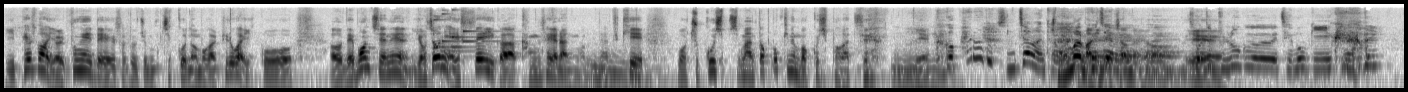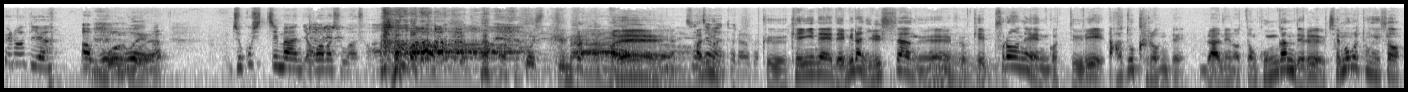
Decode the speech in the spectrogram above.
이 페소와 열풍에 대해서도 좀 짚고 넘어갈 필요가 있고 어, 네 번째는 여전히 에세이가 강세라는 겁니다. 음. 특히 뭐 죽고 싶지만 떡볶이는 먹고 싶어 같은 음. 예. 그거 패러디 진짜 많더라고요. 정말 많이 그죠? 됐잖아요. 네. 예. 저도 블로그 제목이 그걸 패러디한 아, 뭘, 뭐, 뭐예요? 죽고 싶지만 영화가 좋아서. 듣고 싶지만. 아, 예. 진짜 아니, 많더라고요. 그 개인의 내밀한 일상을 음. 그렇게 풀어낸 것들이 나도 그런데라는 어떤 공감대를 제목을 통해서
